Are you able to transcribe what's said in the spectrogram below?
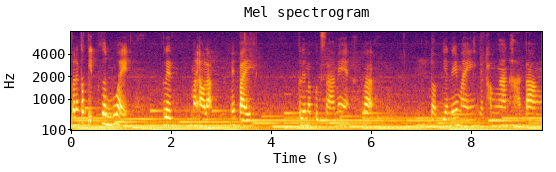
ตอนนั้นก็ติดเพื่อนด้วย ก็เลยไม่เอาละ ไม่ไป เลยมาปรึกษาแม่ว่าดอปเรียนได้ไหมอยากทำงานหาตังค์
